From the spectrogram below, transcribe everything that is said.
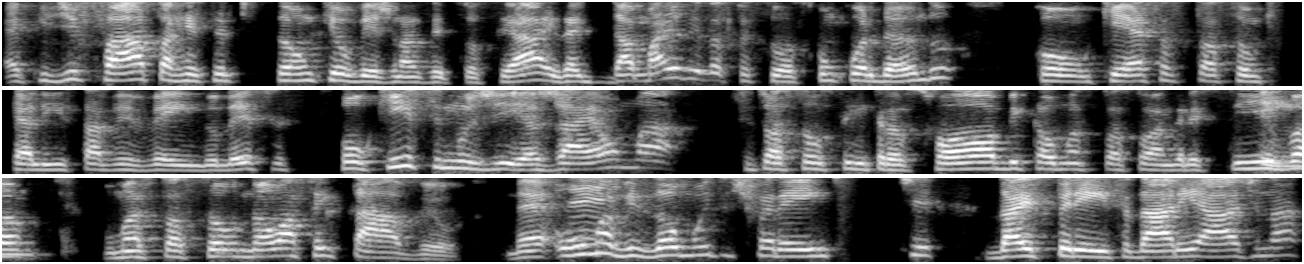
é que, de fato, a recepção que eu vejo nas redes sociais é da maioria das pessoas concordando com que essa situação que a Ali está vivendo nesses pouquíssimos dias já é uma situação sim transfóbica, uma situação agressiva, sim. uma situação não aceitável, né? É. Uma visão muito diferente da experiência da Ariadna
